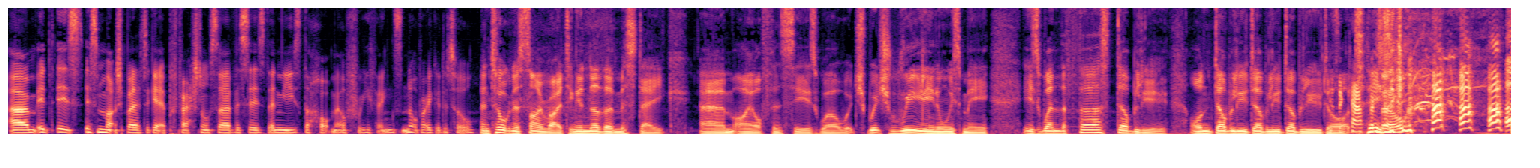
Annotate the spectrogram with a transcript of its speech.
um, it, it's it's much better to get professional services than use the Hotmail free things. Not very good at all. And talking of sign writing, another mistake um, I often see as well, which which really annoys me, is when the first W on www dot.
